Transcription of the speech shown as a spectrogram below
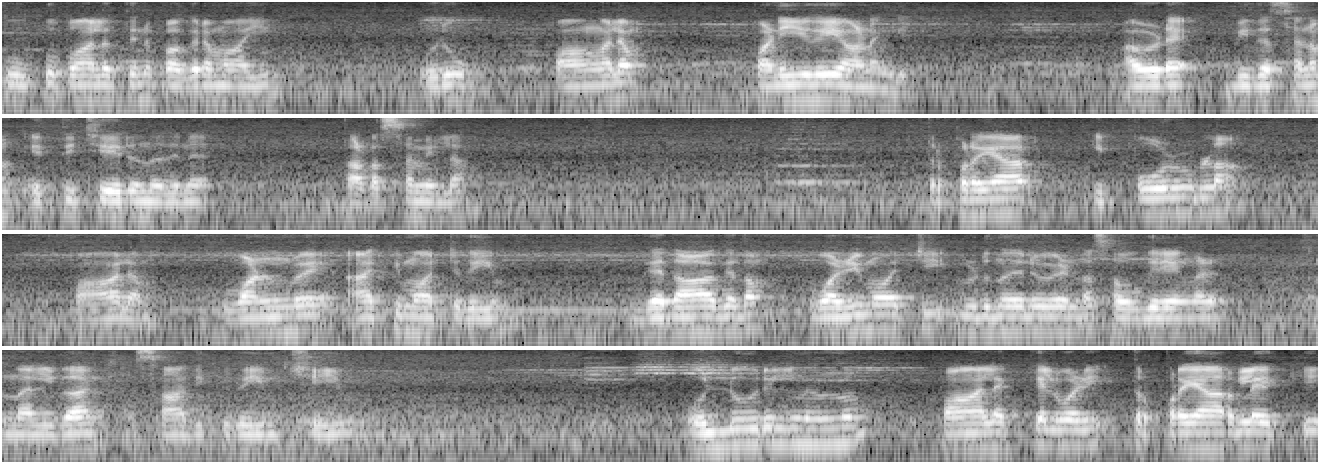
തൂക്കുപാലത്തിന് പകരമായി ഒരു പാലം പണിയുകയാണെങ്കിൽ അവിടെ വികസനം എത്തിച്ചേരുന്നതിന് തടസ്സമില്ല. തൃപ്രയാർ ഇപ്പോഴുള്ള പാലം വൺ വേ ആക്കി മാറ്റുകയും ഗതാഗതം വഴിമാറ്റി വിടുന്നതിന് വേണ്ട സൗകര്യങ്ങൾ നൽകാൻ സാധിക്കുകയും ചെയ്യും. ഒല്ലൂരിൽ നിന്നും പാലക്കൽ വഴി തൃപ്രയാറിലേക്ക്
